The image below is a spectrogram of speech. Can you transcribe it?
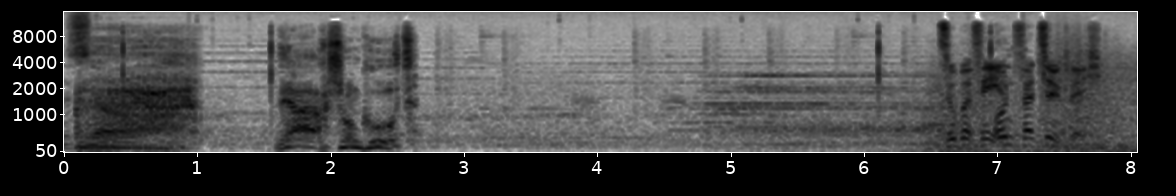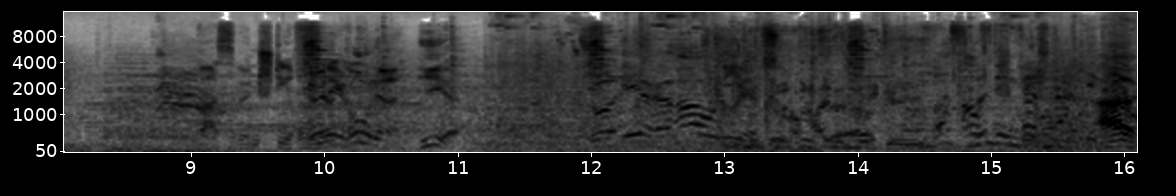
So. Ja, schon gut. Zu Befehl. Unverzüglich. Was wünscht die Für die Rune? Rune. Hier. Zur Ehre Aunir. Weg. Auf den Weg! Arg.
